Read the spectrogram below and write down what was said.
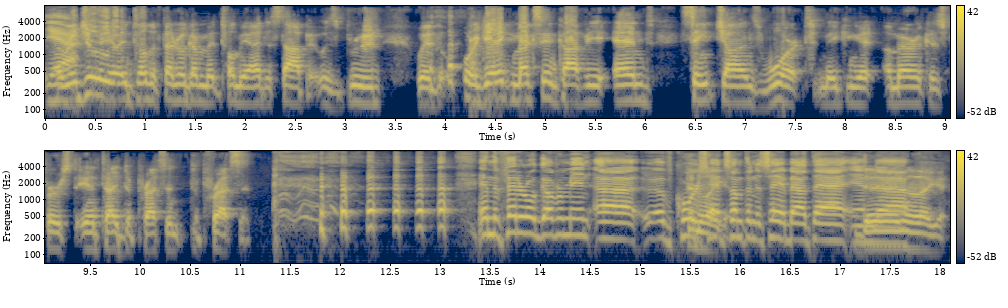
Yeah. Originally, until the federal government told me I had to stop, it was brewed with organic Mexican coffee and St. John's wort, making it America's first antidepressant depressant. and the federal government, uh, of course, like had it. something to say about that. And uh, like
